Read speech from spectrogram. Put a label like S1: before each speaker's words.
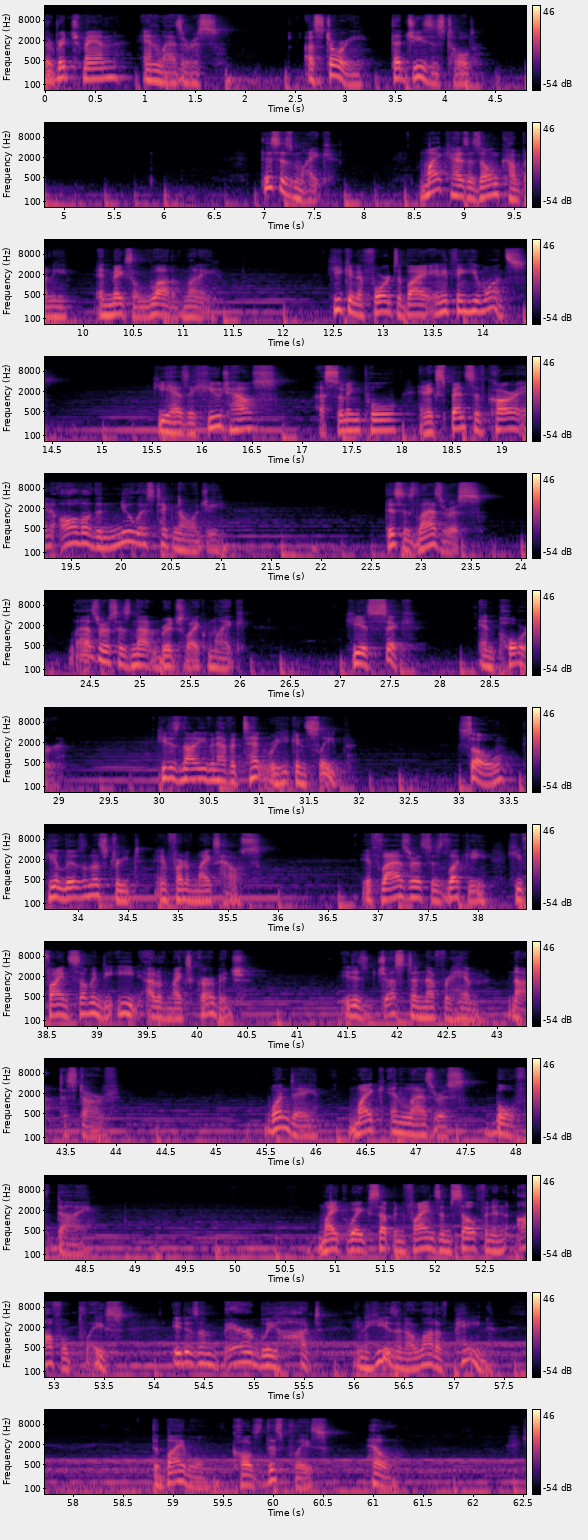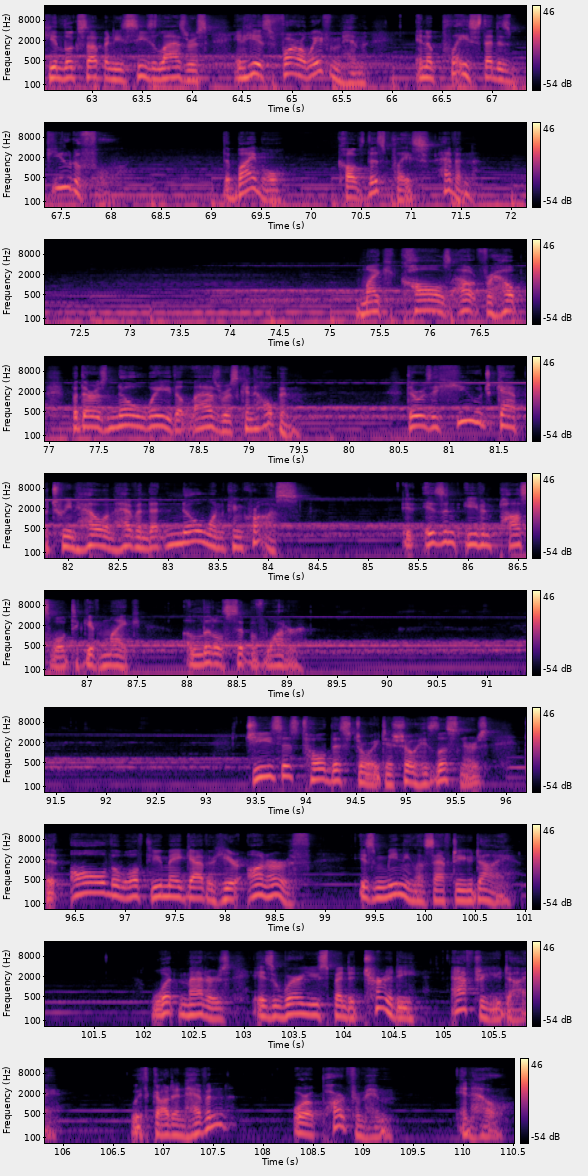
S1: The Rich Man and Lazarus. A story that Jesus told. This is Mike. Mike has his own company and makes a lot of money. He can afford to buy anything he wants. He has a huge house, a swimming pool, an expensive car, and all of the newest technology. This is Lazarus. Lazarus is not rich like Mike. He is sick and poor. He does not even have a tent where he can sleep. So, he lives on the street in front of Mike's house. If Lazarus is lucky, he finds something to eat out of Mike's garbage. It is just enough for him not to starve. One day, Mike and Lazarus both die. Mike wakes up and finds himself in an awful place. It is unbearably hot, and he is in a lot of pain. The Bible calls this place hell. He looks up and he sees Lazarus, and he is far away from him in a place that is beautiful. The Bible calls this place heaven. Mike calls out for help, but there is no way that Lazarus can help him. There is a huge gap between hell and heaven that no one can cross. It isn't even possible to give Mike a little sip of water. Jesus told this story to show his listeners that all the wealth you may gather here on earth is meaningless after you die. What matters is where you spend eternity after you die with God in heaven or apart from Him in hell.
